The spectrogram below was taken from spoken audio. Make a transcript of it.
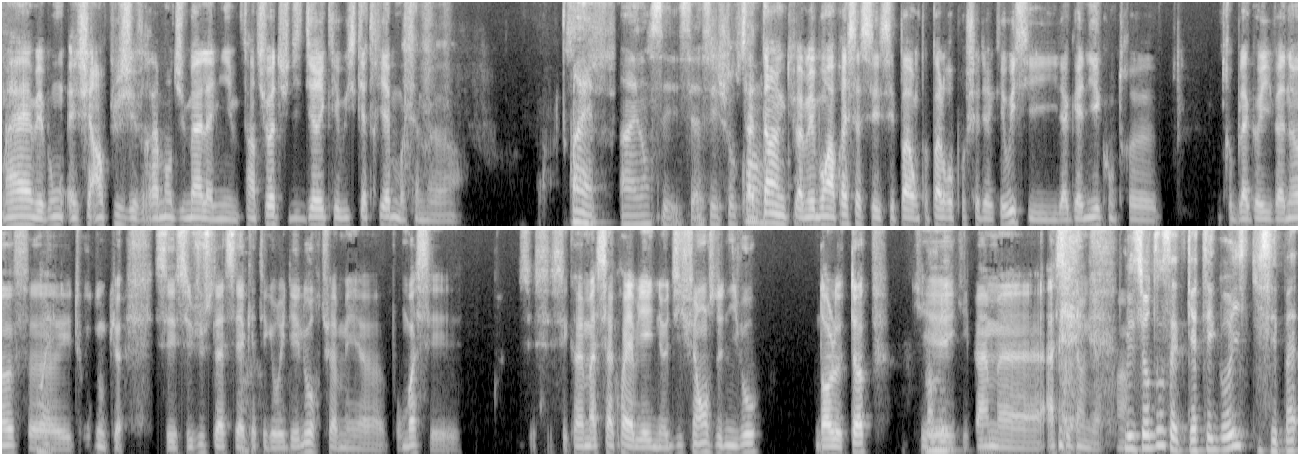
Ouais, mais bon, et en plus, j'ai vraiment du mal à m'y. Enfin, tu vois, tu dis Derek Lewis quatrième, moi, ça me. Ouais, non, c'est assez choquant. Ça dingue, tu vois. Mais bon, après, ça, c'est pas, on peut pas le reprocher à Derek Lewis. Il, a gagné contre, contre Blago Ivanov euh, et tout. Donc, euh, c'est juste là, c'est la catégorie des lourds, tu vois. Mais euh, pour moi, c'est quand même assez incroyable. Il y a une différence de niveau dans le top qui, est, qui est, quand même assez dingue. Hein. Mais surtout, cette catégorie qui s'est pas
